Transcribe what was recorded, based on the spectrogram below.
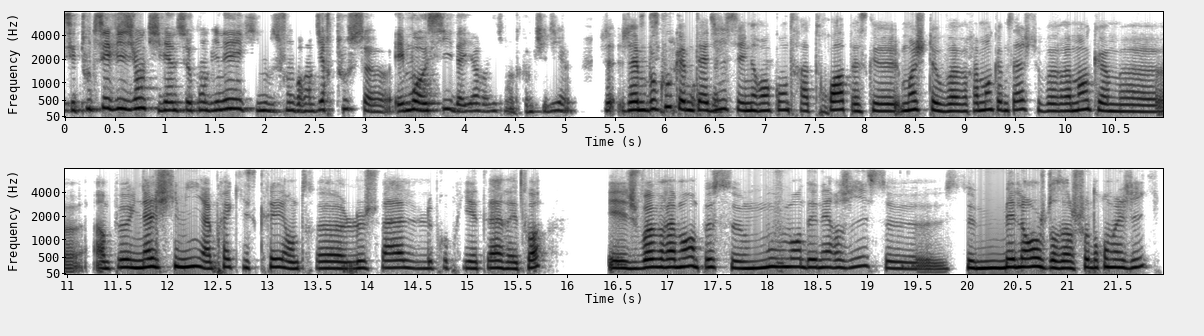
c'est toutes ces visions qui viennent se combiner et qui nous font grandir tous, euh, et moi aussi d'ailleurs, comme tu dis. Euh, j'aime beaucoup, comme tu as dit, c'est une rencontre à trois parce que moi je te vois vraiment comme ça, je te vois vraiment comme euh, un peu une alchimie après qui se crée entre le cheval, le propriétaire et toi. Et je vois vraiment un peu ce mouvement d'énergie, ce, mélange dans un chaudron magique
